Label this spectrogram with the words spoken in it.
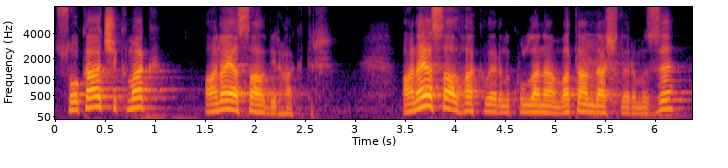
Sokağa çıkmak anayasal bir haktır. Anayasal haklarını kullanan vatandaşlarımızı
